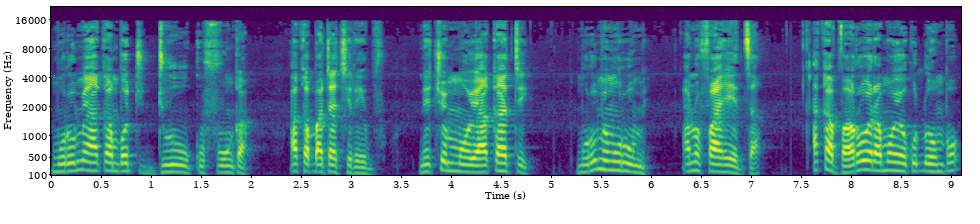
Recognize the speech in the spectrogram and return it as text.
Murume akamboti dhuu kufunga akabata chirebvu. Nechemwoyo akati murume murume anofahedza. Akabva arovera mwoyo kudombo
